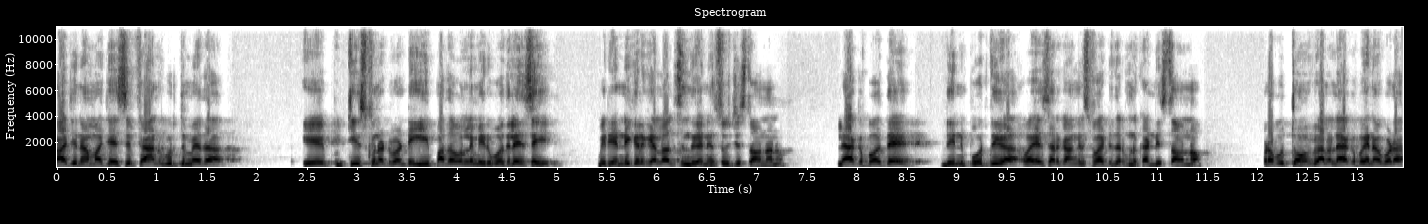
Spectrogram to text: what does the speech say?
రాజీనామా చేసి ఫ్యాన్ గుర్తు మీద ఏ తీసుకున్నటువంటి ఈ పదవుల్ని మీరు వదిలేసి మీరు ఎన్నికలకు వెళ్ళాల్సిందిగా నేను సూచిస్తా ఉన్నాను. లేకపోతే దీన్ని పూర్తిగా వైఎస్ఆర్ కాంగ్రెస్ పార్టీ తరఫున ఖండిస్తా ఉన్నాం. ప్రభుత్వం ఇవాళ లేకపోయినా కూడా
